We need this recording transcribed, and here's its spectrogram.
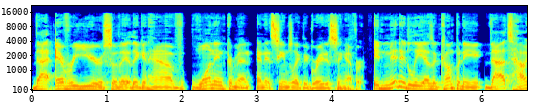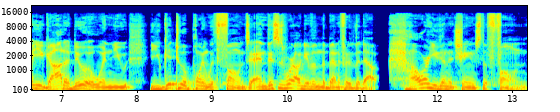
that every year so that they can have one increment and it seems like the greatest thing ever. Admittedly as a company, that's how you got to do it when you you get to a point with phones. And this is where I'll give them the benefit of the doubt. How are you going to change the phone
